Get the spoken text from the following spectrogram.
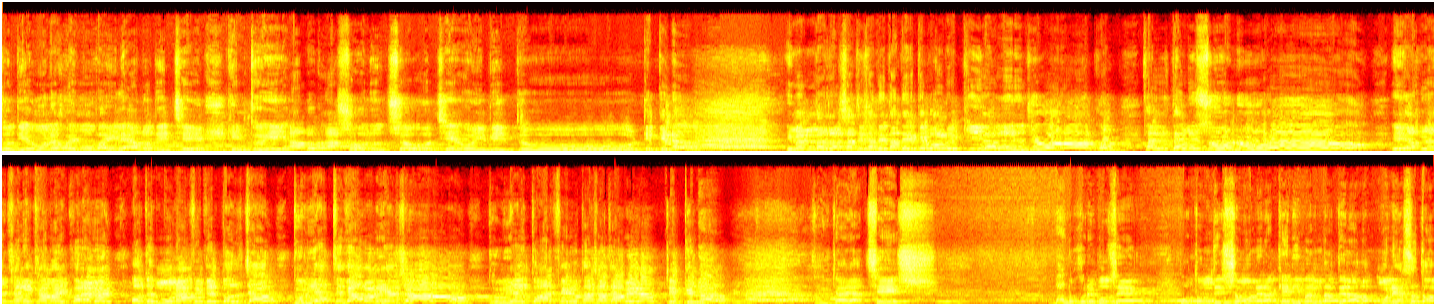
যদিও মনে হয় মোবাইলে আলো দিচ্ছে, কিন্তু এই আলোর আসল উৎস হচ্ছে ওই বিদ্যুৎ। ঠিক না ইমানদাররা সাথে সাথে তাদেরকে বলবে এই আলো এখানে কামাই করা নয়, অতএব মুনাফিকের দল যাও, দুনিয়ার থেকে আলো নিয়ে আসো দুনিয়ায় তো আর ফেরত আসা যাবে না। ঠিক কি না দুইটা আয়াত শেষ। ভালো করে বোঝেন প্রথম দৃশ্য মনে রাখেন, ইমানদারদের আলো, মনে আছে তো?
